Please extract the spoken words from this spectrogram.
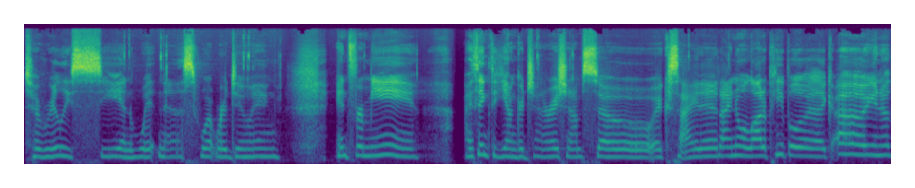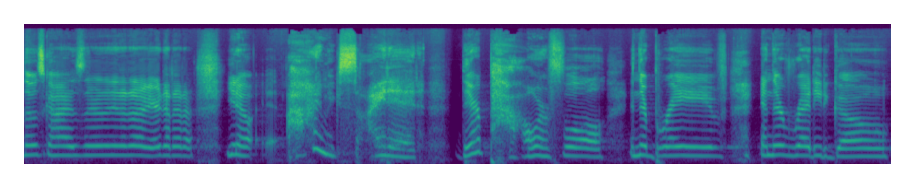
to really see and witness what we're doing. And for me, I think the younger generation, I'm so excited. I know a lot of people are like, oh, you know, those guys, you know, I'm excited. They're powerful and they're brave and they're ready to go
